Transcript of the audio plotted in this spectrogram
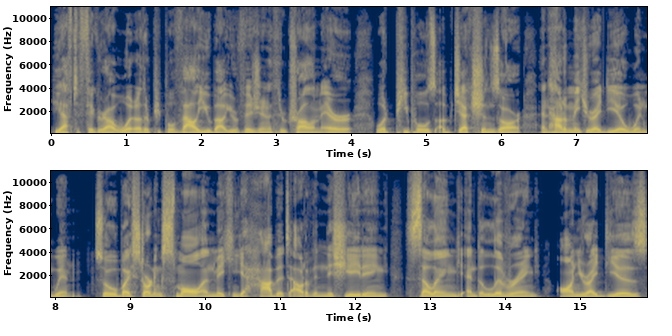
You have to figure out what other people value about your vision through trial and error, what people's objections are, and how to make your idea win win. So, by starting small and making a habit out of initiating, selling, and delivering on your ideas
